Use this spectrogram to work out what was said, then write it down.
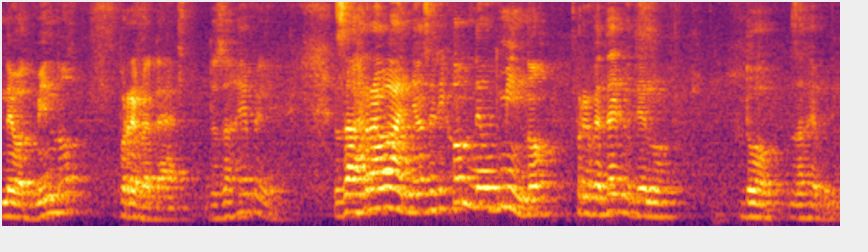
неодмінно приведе до загибелі. Загравання з гріхом неодмінно приведе людину до загибелі.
